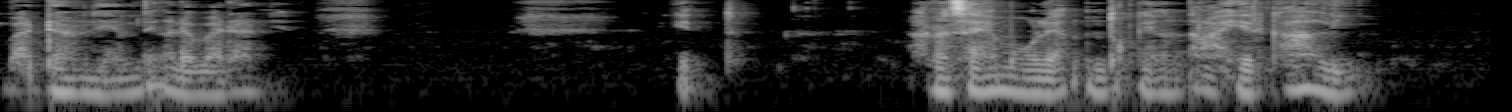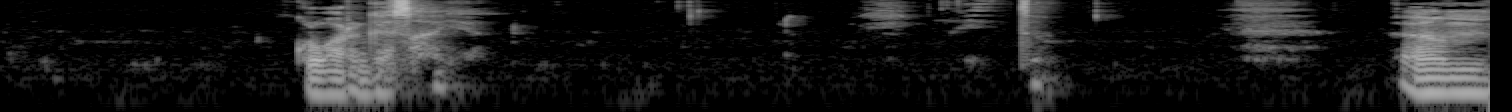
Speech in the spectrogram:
badannya yang penting ada badannya gitu. Karena saya mau lihat untuk yang terakhir kali keluarga saya. Itu. Um,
